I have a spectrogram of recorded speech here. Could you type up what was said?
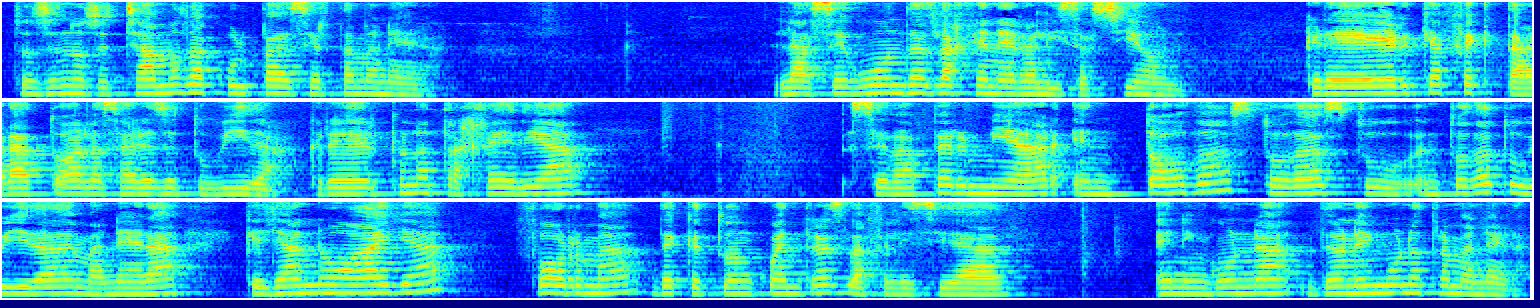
Entonces nos echamos la culpa de cierta manera. La segunda es la generalización creer que afectará todas las áreas de tu vida, creer que una tragedia se va a permear en todas, todas tu, en toda tu vida de manera que ya no haya forma de que tú encuentres la felicidad en ninguna, de ninguna otra manera.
